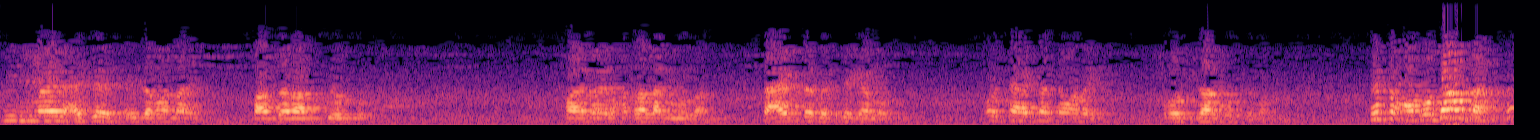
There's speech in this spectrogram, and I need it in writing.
তিন মাইল হেঁটে এই জামানায় বাজার আত্মীয় ছয় মাইল হাঁটা লাগল না, টায়ারটা বেঁচে গেল। ওই টায়ারটাকে অনেক রোজগার করতে পারবে সেটা অবদান রাখছে।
